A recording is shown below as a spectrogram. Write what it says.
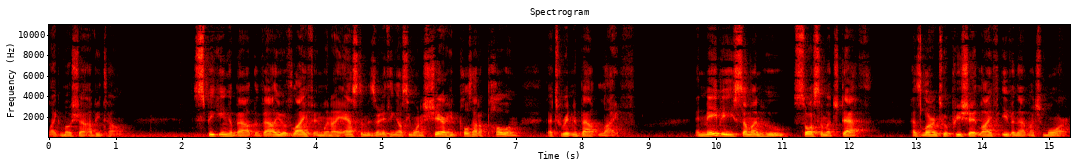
like Moshe Avital, speaking about the value of life. And when I asked him, Is there anything else you want to share? he pulls out a poem that's written about life. And maybe someone who saw so much death has learned to appreciate life even that much more.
